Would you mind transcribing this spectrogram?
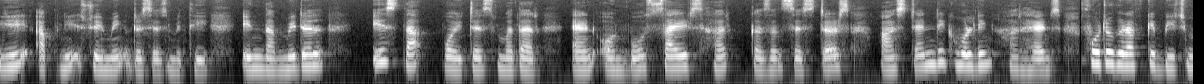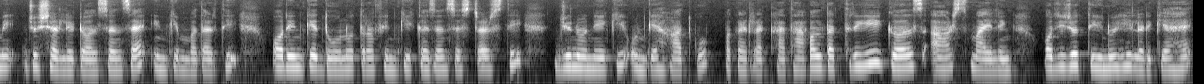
ये अपनी स्विमिंग ड्रेसेस में थी। In the middle is the poet's mother and on both sides her cousin sisters are standing holding her hands photograph के बीच में जो शर्ली टॉल्सन्स है, इनकी मदर थी और इनके दोनों तरफ़ इनकी कज़न सिस्टर्स थी, जिन्होंने कि उनके हाथ को पकड़ रखा था। All the three girls are smiling और ये जो तीनों ही लड़कियाँ हैं,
